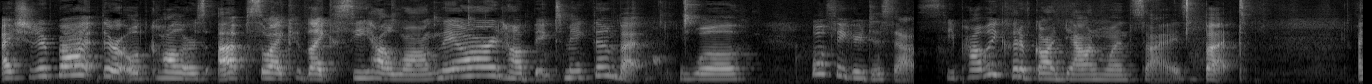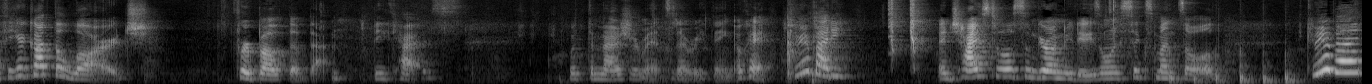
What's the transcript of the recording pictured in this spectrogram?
I should have brought their old collars up so I could like see how long they are and how big to make them, but we'll We'll figure this out. You probably could have gone down one size, but I think I got the large for both of them because with the measurements and everything. Okay, come here, buddy. And Chai still has some growing to do. He's only six months old. Come here, bud.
